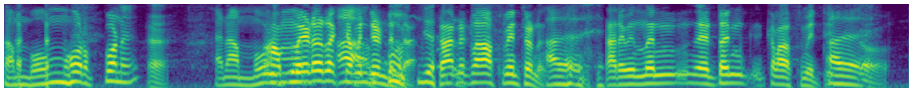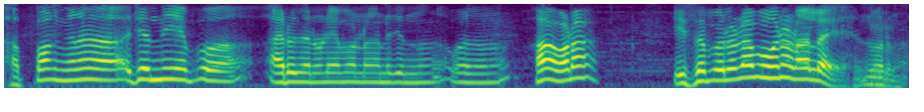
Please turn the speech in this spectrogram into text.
സംഭവം ഉറപ്പാണ്. കാരണം അമ്മ. അമ്മയുടെ റെക്കമെൻഡ് ഉണ്ടല്ലോ. കാരണം ക്ലാസ്മേറ്റ് ആണ്. അരവിന്ദൻ ഏട്ടൻ ക്ലാസ്മേറ്റ് അതെ. അങ്ങനെ ചെന്ന് അരവിന്ദനോട് ഞാൻ പറഞ്ഞു അങ്ങനെ ചെന്ന് പറഞ്ഞു. ആ വാടാ. ഇസബലയുടെ മോനാണോ അല്ലേ? എന്ന് പറഞ്ഞു.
